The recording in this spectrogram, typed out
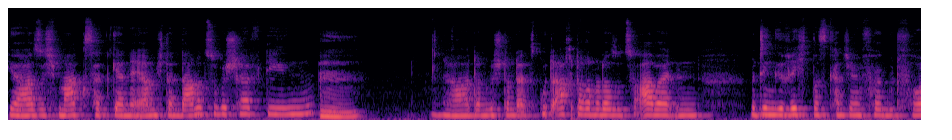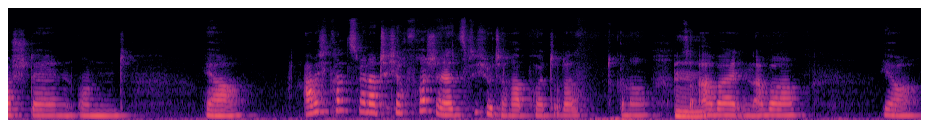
ja, also ich mag es halt gerne eher, mich dann damit zu beschäftigen. Mhm. Ja, dann bestimmt als Gutachterin oder so zu arbeiten mit den Gerichten, das kann ich mir voll gut vorstellen. Und ja, aber ich kann es mir natürlich auch vorstellen, als Psychotherapeut oder genau mhm. zu arbeiten, aber ja.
